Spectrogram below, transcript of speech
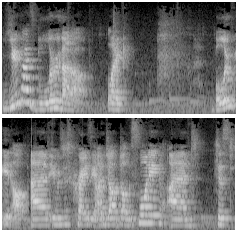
You guys blew that up. Like, blew it up and it was just crazy. I jumped on this morning and just,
